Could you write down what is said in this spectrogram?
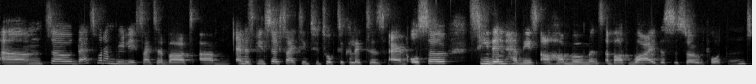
Um, so that's what I'm really excited about. Um, and it's been so exciting to talk to collectors and also see them have these aha moments about why this is so important.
